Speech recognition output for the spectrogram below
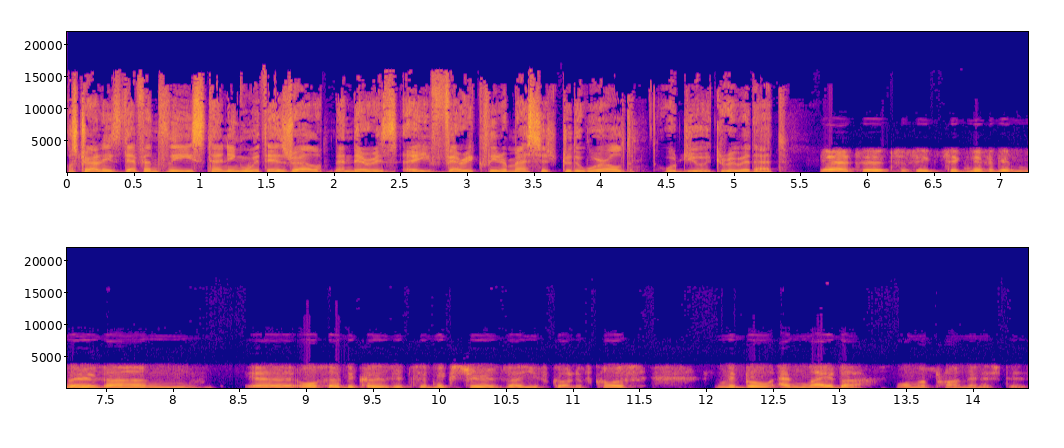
Australia is definitely standing with Israel, and there is a very clear message to the world. Would you agree with that? Yeah, it's a, it's a significant move. Um, uh, also because it's a mixture of uh, you've got, of course, Liberal and Labor former prime ministers.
